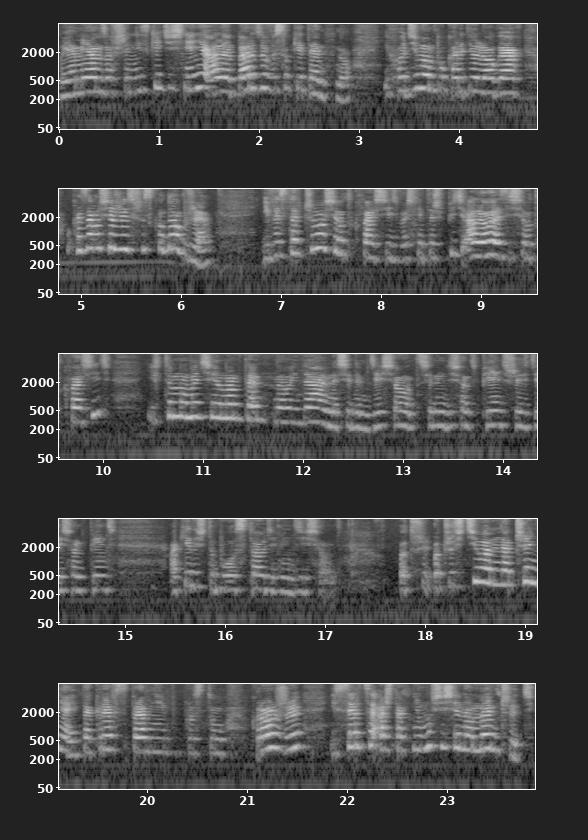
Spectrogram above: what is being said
bo ja miałam zawsze niskie ciśnienie, ale bardzo wysokie tętno. I chodziłam po kardiologach, okazało się, że jest wszystko dobrze. I wystarczyło się odkwasić, właśnie też pić aloes i się odkwasić i w tym momencie ja mam tętno idealne 70, 75, 65, a kiedyś to było 190. Oczy, oczyściłam naczynia i ta krew sprawniej po prostu krąży i serce aż tak nie musi się namęczyć.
